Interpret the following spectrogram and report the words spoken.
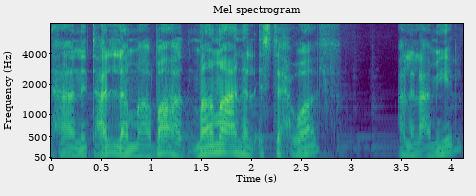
حنتعلم مع بعض ما معنى الاستحواذ على العميل؟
